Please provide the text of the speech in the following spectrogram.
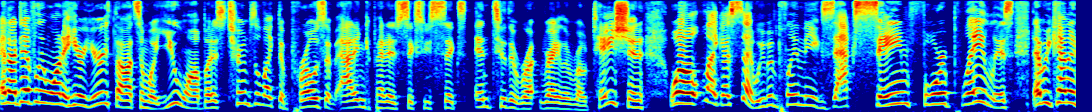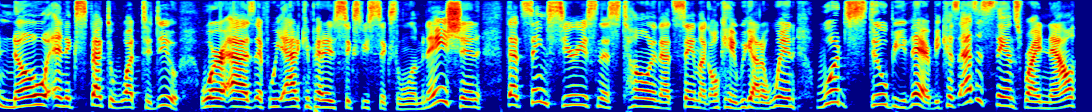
And I definitely want to hear your thoughts on what you want. But in terms of like the pros of adding competitive 6v6 into the regular rotation, well, like I said, we've been playing the exact same four playlists that we kind of know and expect what to do. Whereas if we add competitive 6v6 elimination, that same seriousness tone and that same like, okay, we got to win would still be there. Because as it stands right now,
